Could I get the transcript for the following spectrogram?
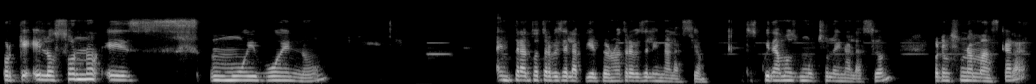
porque el ozono es muy bueno entrando a través de la piel, pero no a través de la inhalación. Entonces cuidamos mucho la inhalación, ponemos una máscara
